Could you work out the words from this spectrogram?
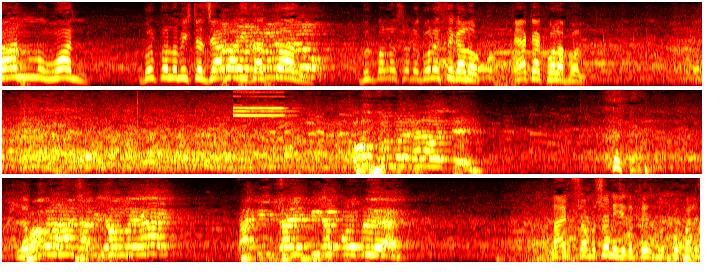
1-1. গোল করল মিস্টার জাপানিজ আক্তার দূরপাল্লা শটে গোল গেল। এক এক ফলাফল। খুব সুন্দর খেলা হচ্ছে মগরাহাট সাথী সঙ্গ এক সাকিব সাহেব কিশোর বন্ধু এক? লাইভ সম্প্রচার নিজেদের ফেসবুক প্রোফাইলে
